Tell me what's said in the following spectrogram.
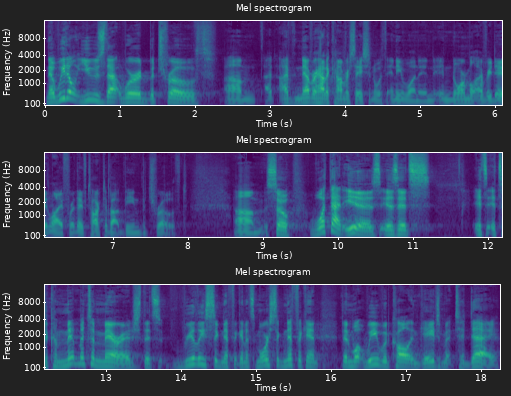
Now, we don't use that word betrothed. Um, I, have never had a conversation with anyone in, in normal everyday life where they've talked about being betrothed. Um, so, what that is, is it's, it's, it's a commitment to marriage that's really significant. It's more significant than what we would call engagement today.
